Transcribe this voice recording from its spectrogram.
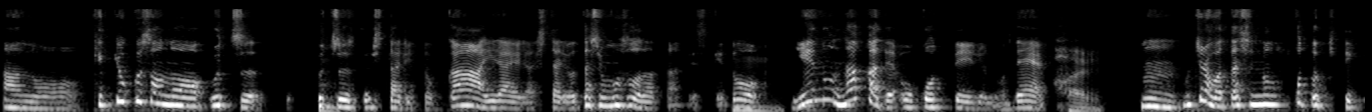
あの、結局その、うつ、うつうつしたりとか、イライラしたり、私もそうだったんですけど、うん家の中で起こっているので、はい。うん、もちろん私のこと来て、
